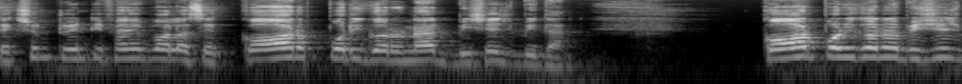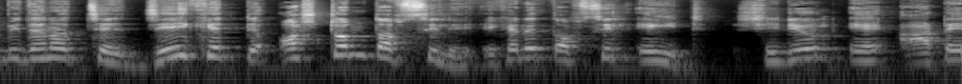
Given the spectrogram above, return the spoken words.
section twenty five বলা আছে, কর পরিগণনার বিশেষ বিধান। কর পরিগণনার বিশেষ বিধান হচ্ছে যেই ক্ষেত্রে অষ্টম তফসিলে, এখানে তফসিল এইট শিডিউল এ আটে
